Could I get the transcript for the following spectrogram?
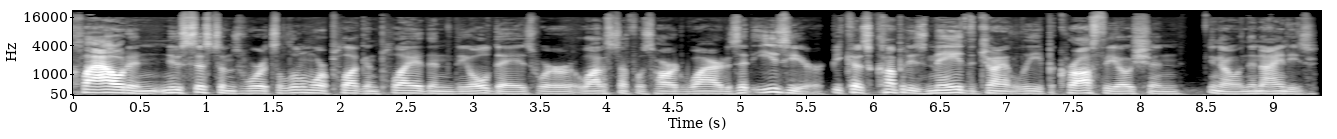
cloud and new systems where it's a little more plug and play than the old days where a lot of stuff was hardwired, is it easier? Because companies made the giant leap across the ocean, you know, in the 90s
